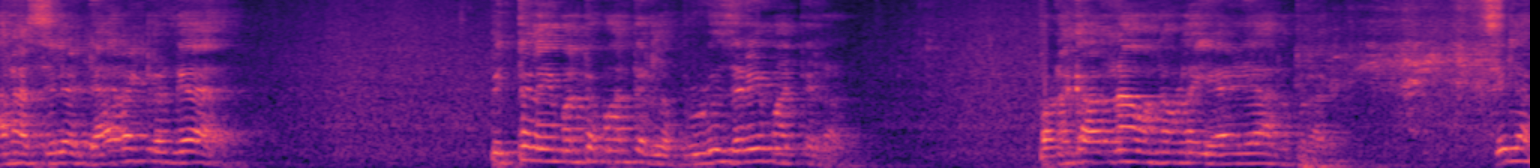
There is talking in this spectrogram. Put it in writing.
ஆனால் சில டைரக்டருங்க பித்தளையை மட்டும் மாத்திரல ப்ரொடியூசரே மாத்திடுறாங்க பணக்காரனா வந்தவங்களாம் ஏழையாக அனுப்புகிறாங்க சில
